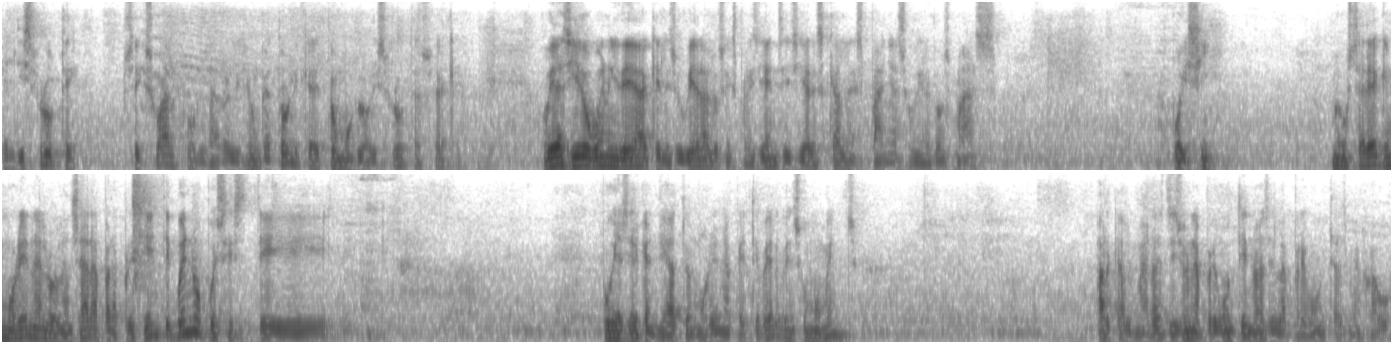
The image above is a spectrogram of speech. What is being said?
el disfrute sexual por la religión católica, de todos lo disfruta, o sea que hubiera sido buena idea que les hubiera a los expresidentes, hiciera escala en España, subir dos más. Pues sí. Me gustaría que Morena lo lanzara para presidente. Bueno, pues este. Voy a ser candidato de Morena Pete Verde en su momento. Arca Almaraz dice una pregunta y no hace la pregunta, hazme favor.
